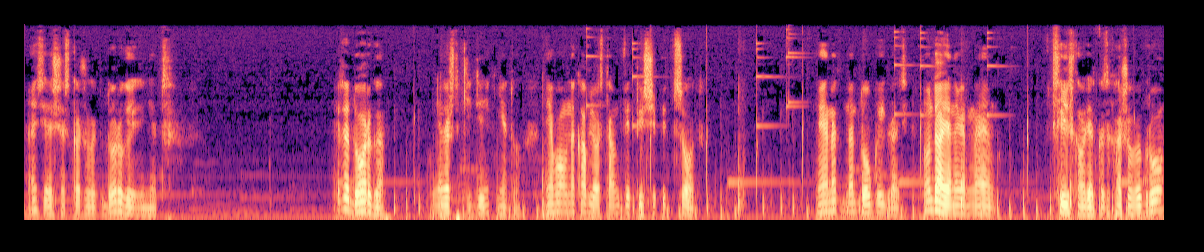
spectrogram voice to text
Знаете, я сейчас скажу, это дорого или нет. Это дорого. У меня даже таких денег нету. У меня, по-моему, накапливалось там 2500. Наверное, надо долго играть. Ну да, я, наверное, слишком редко захожу в игру.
